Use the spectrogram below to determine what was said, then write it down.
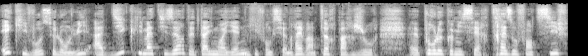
équivaut, selon lui, à 10 climatiseurs de taille moyenne qui fonctionneraient 20 heures par jour. Euh, pour le commissaire très offensif,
